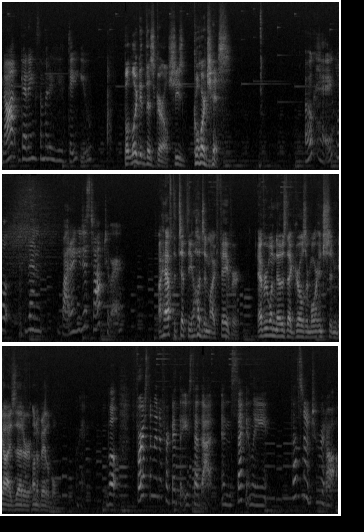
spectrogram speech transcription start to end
not getting somebody to date you. But look at this girl. She's gorgeous. Okay, well, then why don't you just talk to her? I have to tip the odds in my favor. Everyone knows that girls are more interested in guys that are unavailable. Okay, well, first I'm gonna forget that you said that, and secondly, that's not true at all.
